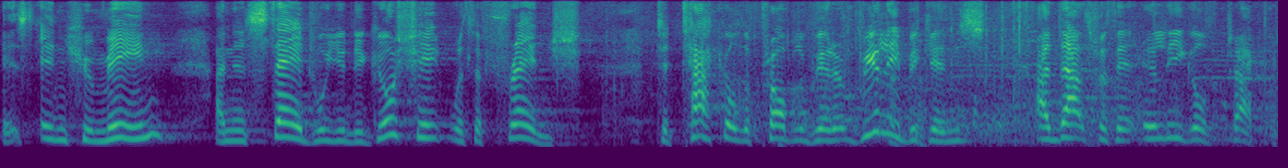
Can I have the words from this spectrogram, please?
it's inhumane, and instead will you negotiate with the French to tackle the problem where it really begins, and that's with the illegal traffickers?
